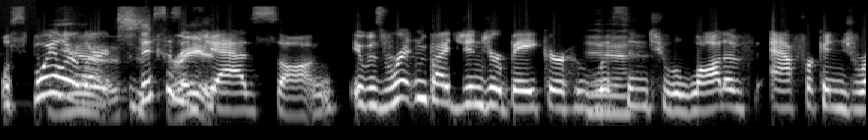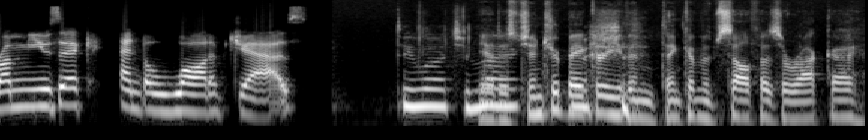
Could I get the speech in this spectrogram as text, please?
Well, spoiler Yeah, alert, this this, is is, a jazz song. It was written by Ginger Baker, who Yeah. listened to a lot of African drum music and a lot of jazz. Do what you Yeah. like. Does Ginger Baker even think of himself as a rock guy?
